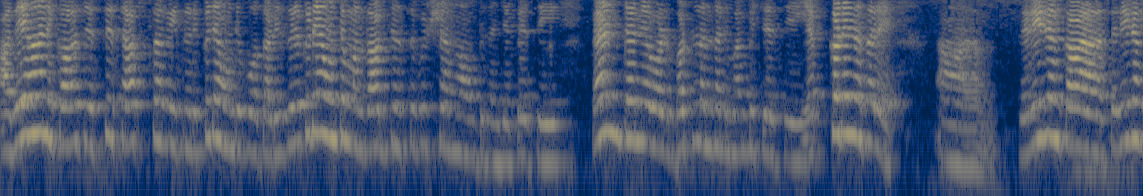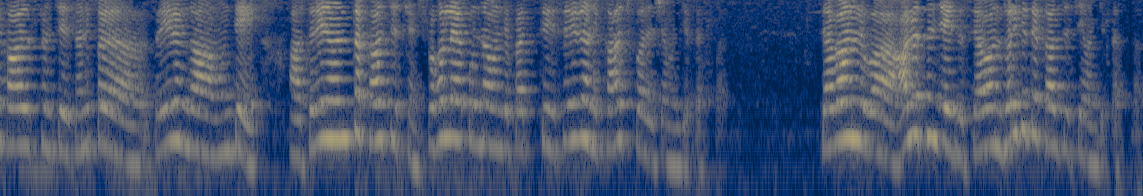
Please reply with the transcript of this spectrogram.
ఆ దేహాన్ని కాల్ చేస్తే శాశ్వతంగా ఇతడు ఇక్కడే ఉండిపోతాడు. ఇతడు ఇక్కడే ఉంటే మన రాజ్యం సుభిక్షంగా ఉంటుందని చెప్పేసి వెంటనే వాళ్ళు భటులందరినీ పంపించేసి ఎక్కడైనా సరే శరీరం కా శరీరం కాల్స్తుంటే చనిపో శరీరంగా ఉంటే ఆ శరీరం అంతా కాల్చేసేయండి. స్పృహ లేకుండా ఉండే ప్రతి శరీరాన్ని కాల్చిపారేసామని చెప్పేస్తారు. శవాన్ని ఆలస్యం చేయదు. శవాన్ని దొరికితే కాల్చేసేయమని చెప్పేస్తారు.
